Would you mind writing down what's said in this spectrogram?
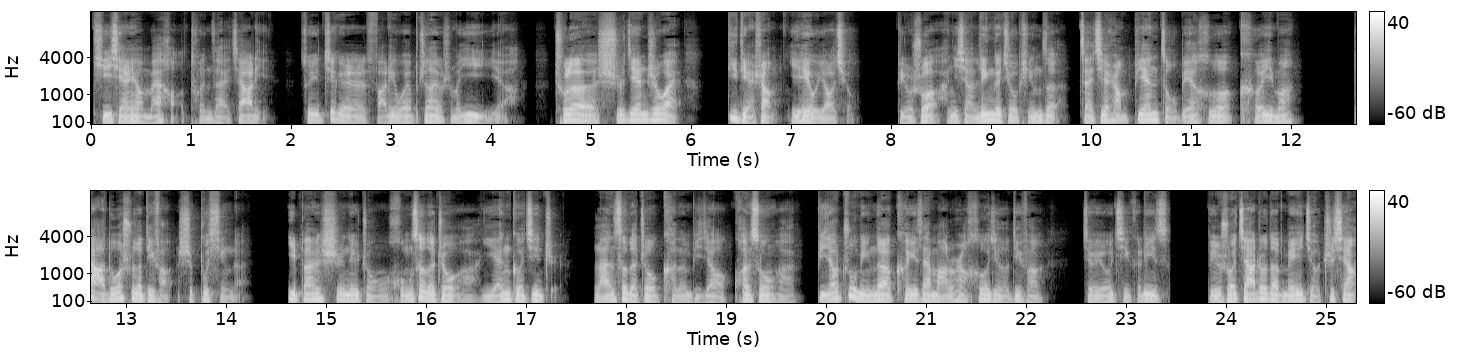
提前要买好囤在家里。所以这个法律我也不知道有什么意义啊。除了时间之外，地点上也有要求，比如说你想拎个酒瓶子在街上边走边喝，可以吗？大多数的地方是不行的。一般是那种红色的州啊，严格禁止；蓝色的州可能比较宽松啊。比较著名的可以在马路上喝酒的地方就有几个例子，比如说加州的美酒之乡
